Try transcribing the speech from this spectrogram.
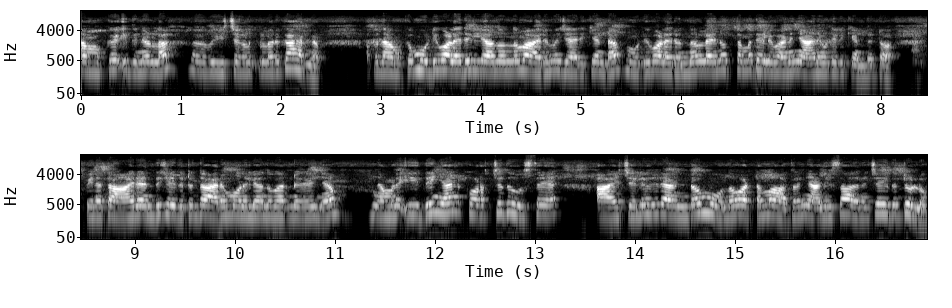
നമുക്ക് ഇതിനുള്ള വീഴ്ചകൾക്കുള്ളൊരു കാരണം. അപ്പോൾ നമുക്ക് മുടി വളരില്ല എന്നൊന്നും ആരും വിചാരിക്കേണ്ട. മുടി വളരുന്നുള്ളതിന് ഉത്തമ തെളിവാണ് ഞാനിവിടെ ഇരിക്കുന്നത് കേട്ടോ പിന്നെ താരം എന്ത് ചെയ്തിട്ടും താരം പോണില്ല എന്ന് പറഞ്ഞു കഴിഞ്ഞാൽ നമ്മൾ ഇത് ഞാൻ കുറച്ച് ദിവസത്തെ ആഴ്ചയിൽ ഒരു രണ്ടോ മൂന്നോ വട്ടം മാത്രം ഞാൻ ഈ സാധനം ചെയ്തിട്ടുള്ളൂ.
